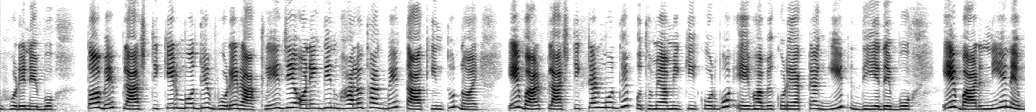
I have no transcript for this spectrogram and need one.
ভরে নেব। তবে প্লাস্টিকের মধ্যে ভরে রাখলেই যে অনেক দিন ভালো থাকবে তা কিন্তু নয়। এবার প্লাস্টিকটার মধ্যে প্রথমে আমি কি করব? এইভাবে করে একটা গিট দিয়ে দেব। এবার নিয়ে নেব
